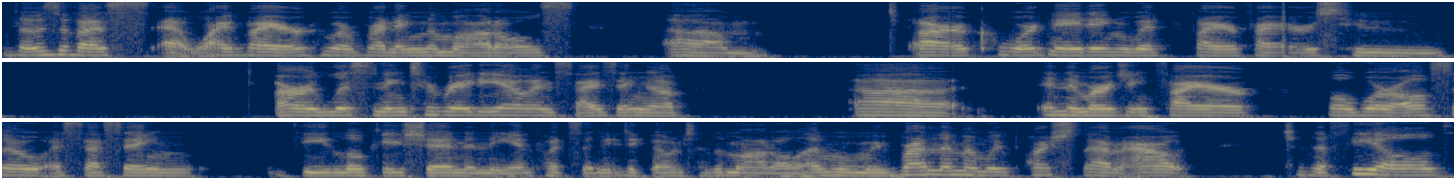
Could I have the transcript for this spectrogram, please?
those of us at WiFire who are running the models um, are coordinating with firefighters who are listening to radio and sizing up uh, an emerging fire while we're also assessing the location and the inputs that need to go into the model. And when we run them and we push them out to the field,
